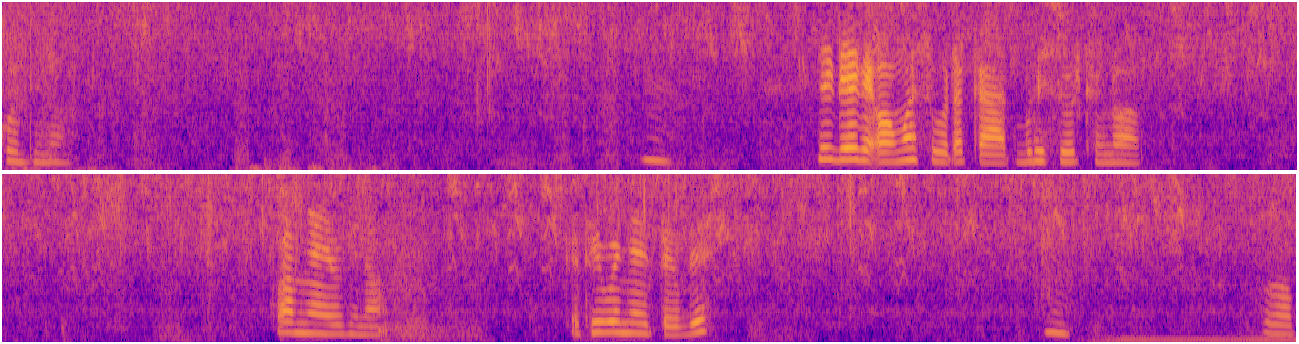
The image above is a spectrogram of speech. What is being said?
คนพี่น้องเด็กๆเนี่ยออกมาสูดอากาศบริสุทธิ์ข้างนอกฟามใหญ่เลยพี่น้อง ก็ถือว่าใหญ่เติบเด้รอบ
